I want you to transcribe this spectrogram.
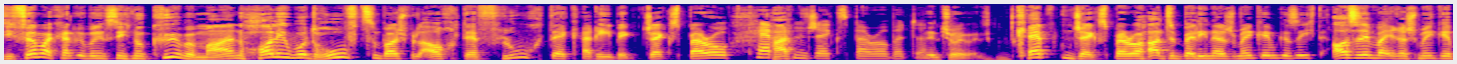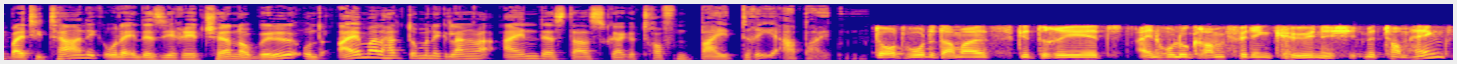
Die Firma kann übrigens nicht nur Kühe bemalen. Hollywood ruft zum Beispiel auch der Fluch der Karibik. Jack Sparrow Captain hat. Jack Sparrow, bitte. Entschuldigung. Captain Jack Sparrow hatte Berliner Schminke im Gesicht. Außerdem war ihre Schminke bei Titanic oder in der Serie Chernobyl. Und einmal hat Dominik Langer einen der Stars sogar getroffen bei Dreharbeiten. Dort wurde damals gedreht ein Hologramm für den König mit Tom Hanks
